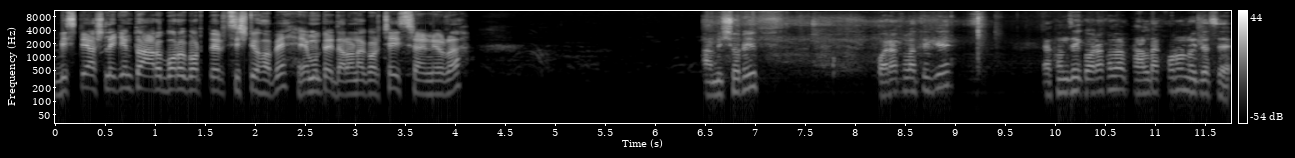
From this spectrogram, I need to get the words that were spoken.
বৃষ্টি আসলে কিন্তু আরও বড় গর্তের সৃষ্টি হবে, এমনটাই ধারণা করছে স্থানীয়রা আমি শরীফ করাখোলা থেকে এখন যে করাখোলার খালটা খনন হইতেছে,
